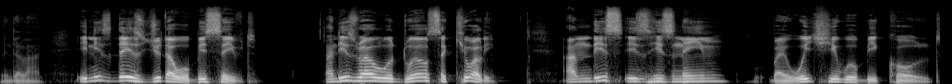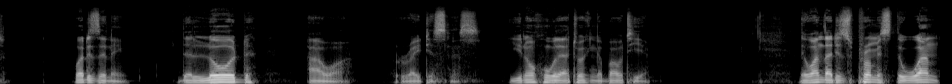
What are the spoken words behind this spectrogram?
in the land. In his days, Judah will be saved, and Israel will dwell securely. And this is his name by which he will be called. What is the name? The Lord our righteousness. You know who they're talking about here. The one that is promised, the one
